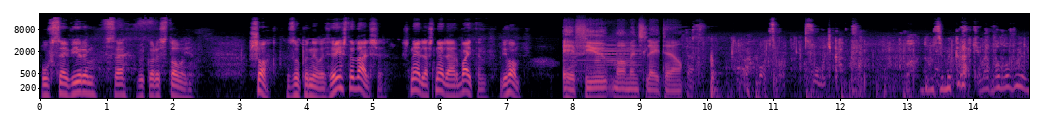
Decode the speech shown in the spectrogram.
У все віримо, все використовуємо. Що, зупинились? Ріжте далі. Шнеля, шнеля, арбайтен. Бігом. A few moments later. Сумочка. О, друзі, ми кракена половили.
